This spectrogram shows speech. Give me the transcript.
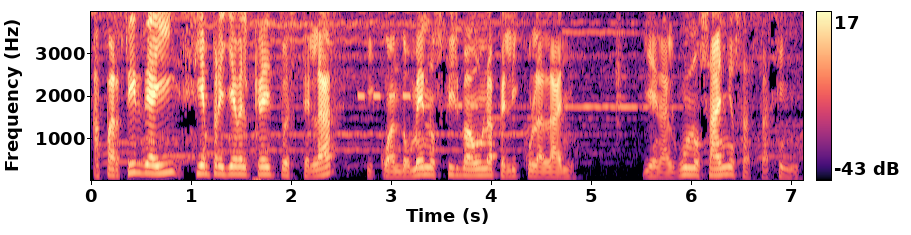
A partir de ahí siempre lleva el crédito estelar y cuando menos filma una película al año, y en algunos años hasta cinco.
